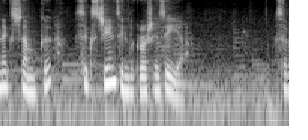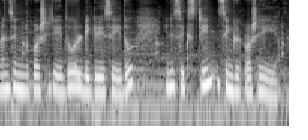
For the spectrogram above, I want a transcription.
നെക്സ്റ്റ് നമുക്ക് സിക്സ്റ്റീൻ സിംഗിൾ ക്രോഷേസ് ചെയ്യാം. സെവൻ സിംഗിൾ ക്രോഷേ ചെയ്തു ഒരു ഡിഗ്രീസ് ചെയ്തു. ഇനി സിക്സ്റ്റീൻ സിംഗിൾ ക്രോഷേ ചെയ്യാം.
